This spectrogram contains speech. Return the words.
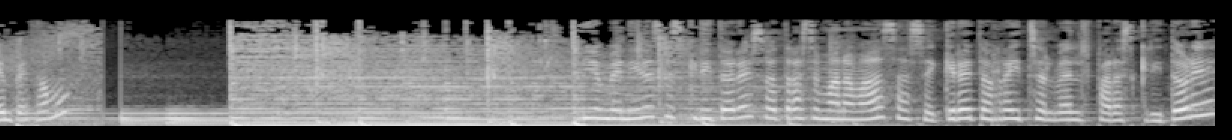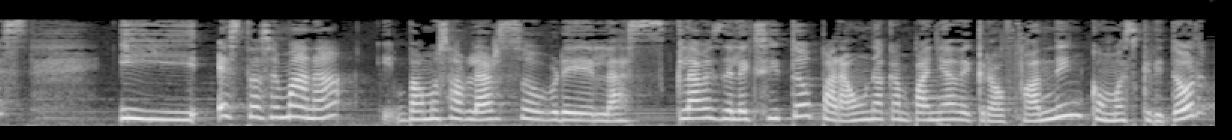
¿Empezamos? Bienvenidos escritores otra semana más a Secretos Rachel Bells para escritores y esta semana vamos a hablar sobre las claves del éxito para una campaña de crowdfunding como escritor.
